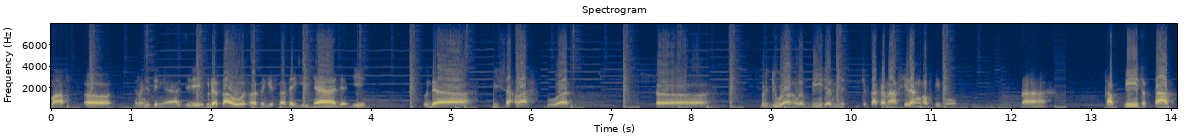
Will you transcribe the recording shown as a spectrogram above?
maaf saya lanjutin ya. Jadi udah tahu strategi strateginya jadi udah bisa lah buat eh berjuang lebih dan menciptakan hasil yang optimum. Nah tapi tetap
